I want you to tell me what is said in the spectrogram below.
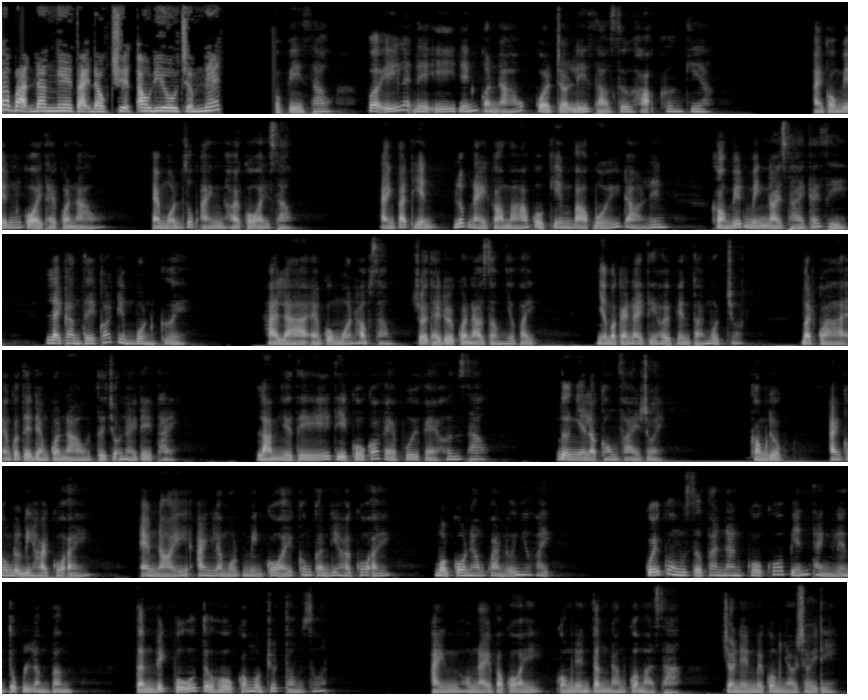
Các bạn đang nghe tại đọc truyện audio.net Vì sao vợ ý lại để ý đến quần áo của trợ lý giáo sư họ Khương kia? Anh không biết cô ấy thay quần áo. Em muốn giúp anh hỏi cô ấy sao? Anh phát hiện lúc này gò má của Kim Bảo Bối đỏ lên, không biết mình nói sai cái gì, lại cảm thấy có điểm buồn cười. Hay là em cũng muốn học xong rồi thay đổi quần áo giống như vậy. Nhưng mà cái này thì hơi phiền toái một chút. Bất quá em có thể đem quần áo tới chỗ này để thay. Làm như thế thì cô có vẻ vui vẻ hơn sao? Đương nhiên là không phải rồi. Không được, anh không được đi hỏi cô ấy. Em nói anh là một mình cô ấy không cần đi hỏi cô ấy. Một cô nam quả nữ như vậy. Cuối cùng sự phàn nàn của cô biến thành liên tục lầm bầm. Tần Bích Vũ tự hồ có một chút thông suốt. Anh hôm nay và cô ấy cùng đến tầng 5 của Masa, cho nên mới cùng nhau rời đi.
